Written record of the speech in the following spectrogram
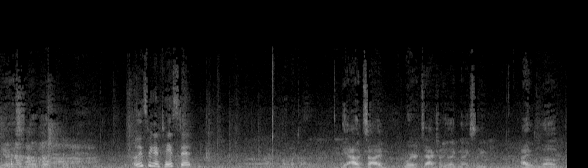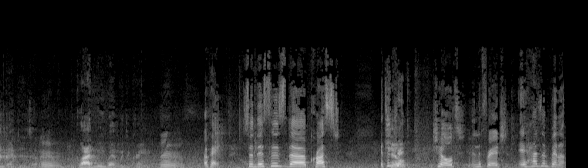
Yeah, this is no good. At least we can taste it. Oh my god. The outside, where it's actually like nicely. I love the edges of it. Mm. Glad we went with the cream. Okay, so this is the crust. It's a Chilled. tri- chilled in the fridge. It hasn't been a,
